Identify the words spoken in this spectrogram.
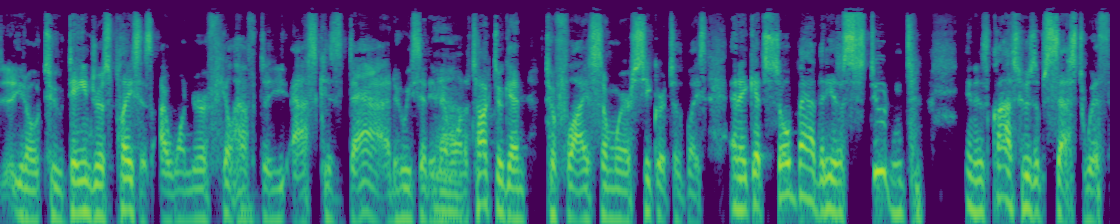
you know to dangerous places. I wonder if he'll have to ask his dad who he said he never Yeah. want to talk to again to fly somewhere secret to the place. And it gets so bad that he has a student in his class who's obsessed with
